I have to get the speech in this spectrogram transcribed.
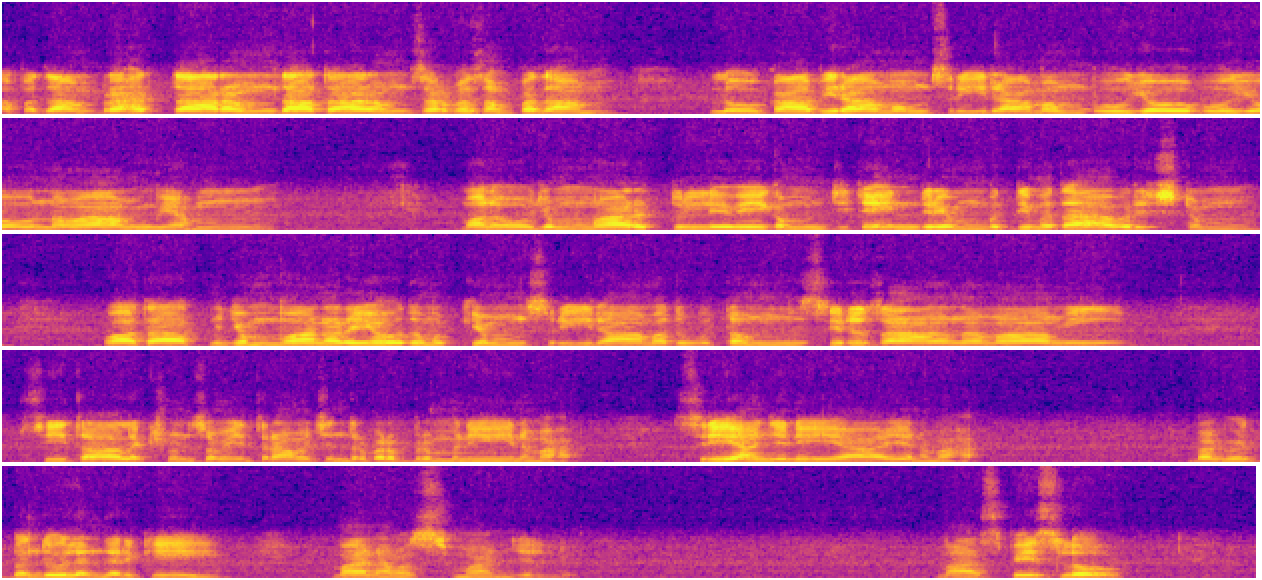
అపదాం ప్రహత్తారం దాతారం సర్వసంపదాం. లోకాభిరామం శ్రీరామం భూయో భూయో నమామ్యహం. మనోజం మారుతుల్యవేగం జితేంద్రియం బుద్ధిమతావరిష్టం వాతాత్మజం వానరయోధముఖ్యం శ్రీరామదూతం శిరసా నమామి. సీతాలక్ష్మణ సమేత రామచంద్ర పరబ్రహ్మణే నమ. శ్రీ ఆంజనేయాయ నమ. భగవద్బంధువులందరికీ మా నమస్మాంజల్లు మా స్పేస్లో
